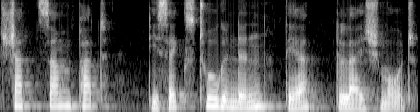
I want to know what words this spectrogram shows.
Shatsampat, die sechs Tugenden der Gleichmut.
